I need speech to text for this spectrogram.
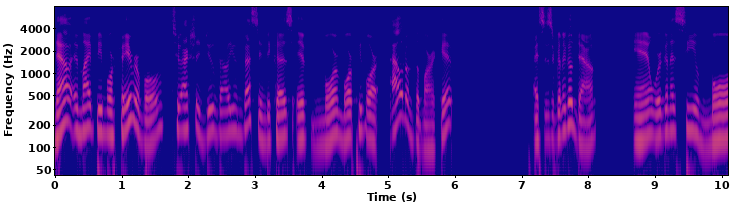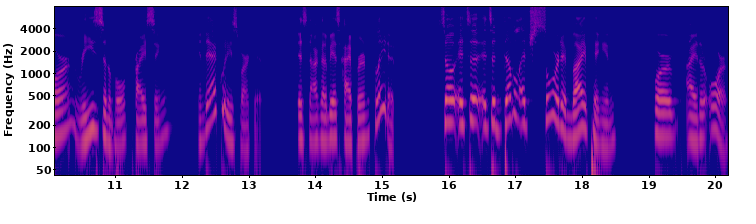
now it might be more favorable to actually do value investing because if more and more people are out of the market, prices are going to go down and we're going to see more reasonable pricing in the equities market. It's not going to be as hyperinflated. So it's a it's a double-edged sword in my opinion for either or.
